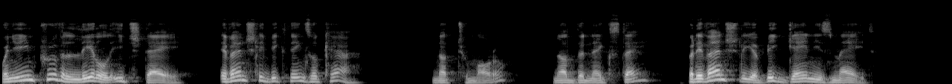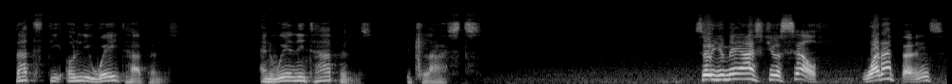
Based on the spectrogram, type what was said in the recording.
When you improve a little each day, eventually big things occur. Not tomorrow, not the next day, but eventually a big gain is made. That's the only way it happens. And when it happens, it lasts. So you may ask yourself, what happens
